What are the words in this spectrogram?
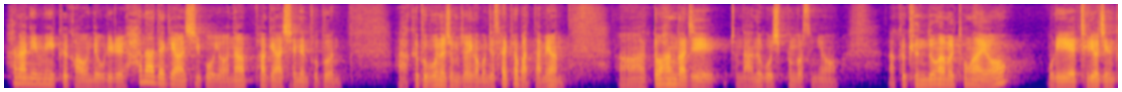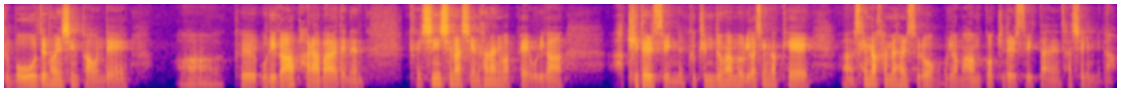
하나님이 그 가운데 우리를 하나 되게 하시고 연합하게 하시는 부분, 아, 그 부분을 좀 저희가 먼저 살펴봤다면 아, 또 한 가지 좀 나누고 싶은 것은요, 아, 그 균등함을 통하여 우리의 드려진 그 모든 헌신 가운데 아, 그 우리가 바라봐야 되는 그 신실하신 하나님 앞에 우리가 기댈 수 있는 그 균등함을 우리가 생각해 아, 생각하면 할수록 우리가 마음껏 기댈 수 있다는 사실입니다.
